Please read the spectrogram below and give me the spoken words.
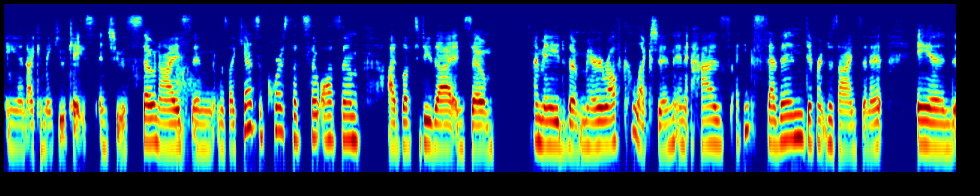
and I can make you a case? And she was so nice and was like, Yes, of course. That's so awesome. I'd love to do that. And so I made the Mary Ralph collection and it has, I think, seven different designs in it and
